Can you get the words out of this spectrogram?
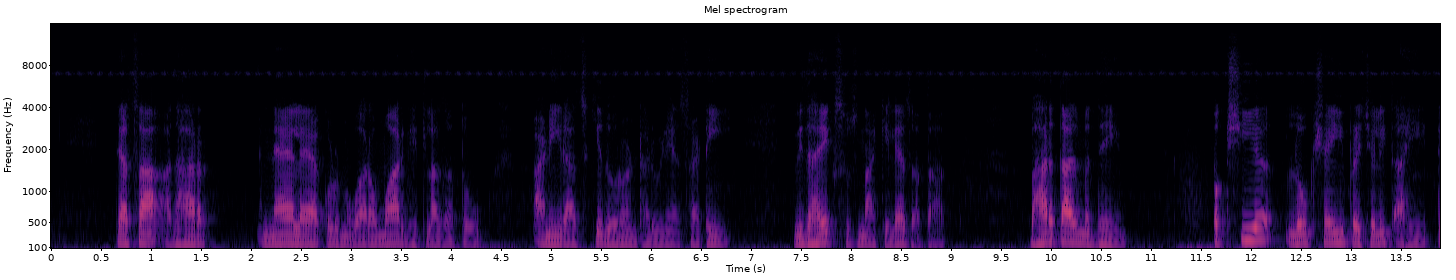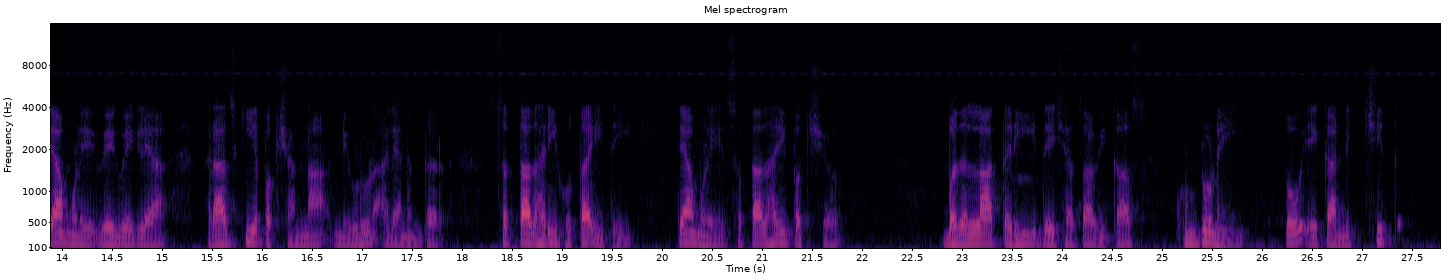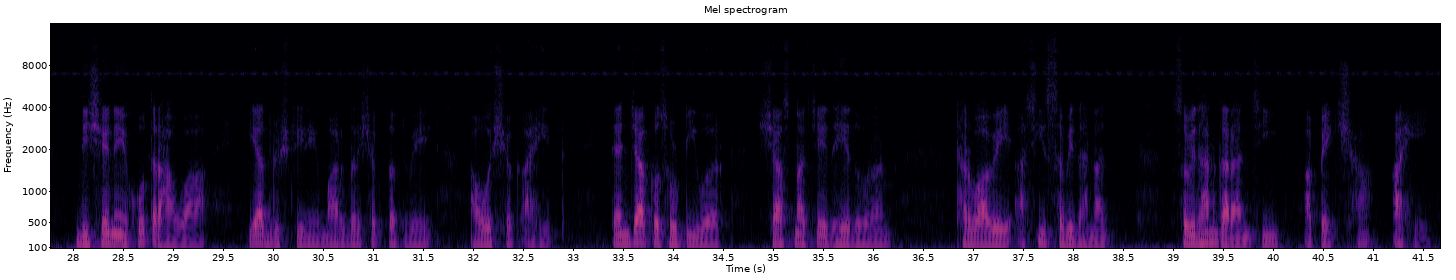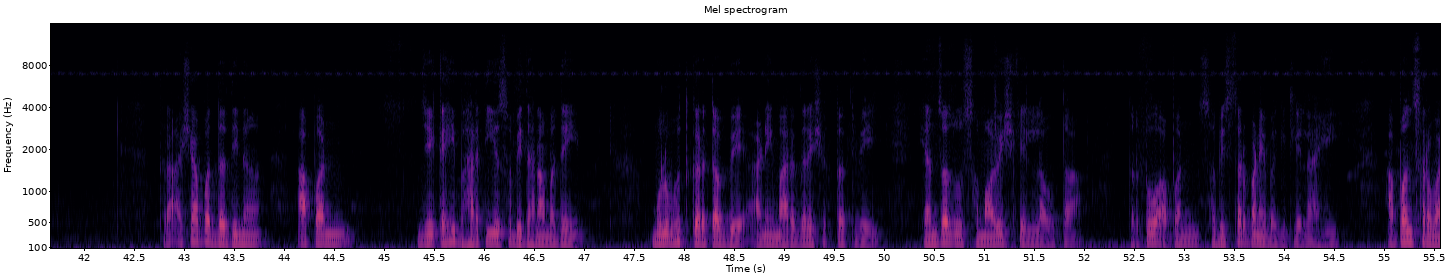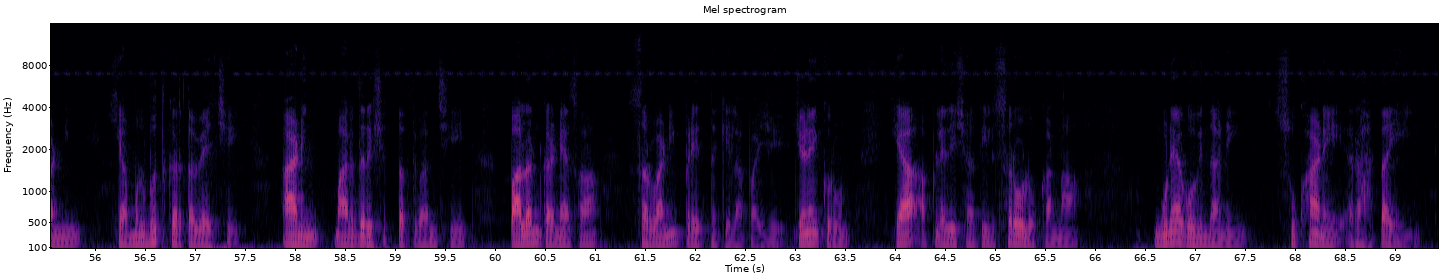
त्याचा आधार न्यायालयाकडून वारंवार घेतला जातो आणि राजकीय धोरण ठरविण्यासाठी विधायक सूचना केल्या जातात. भारतामध्ये पक्षीय लोकशाही प्रचलित आहे. त्यामुळे वेगवेगळ्या राजकीय पक्षांना निवडून आल्यानंतर सत्ताधारी होता येते. त्यामुळे सत्ताधारी पक्ष बदलला तरी देशाचा विकास खुंटू नये. तो एका निश्चित दिशेने होत राहावा या दृष्टीने मार्गदर्शक तत्त्वे आवश्यक आहेत. त्यांच्या कसोटीवर शासनाचे ध्येय धोरण ठरवावे अशी संविधाना संविधानकारांची अपेक्षा आहे. तर अशा पद्धतीनं आपण जे काही भारतीय संविधानामध्ये मूलभूत कर्तव्ये आणि मार्गदर्शक तत्त्वे यांचा जो समावेश केलेला होता तर तो आपण सविस्तरपणे बघितलेला आहे. आपण सर्वांनी ह्या मूलभूत कर्तव्याचे आणि मार्गदर्शक तत्त्वांचे पालन करण्याचा सर्वांनी प्रयत्न केला पाहिजे. जेणेकरून ह्या आपल्या देशातील सर्व लोकांना गुण्यागोविंदाने सुखाने राहता येईल.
